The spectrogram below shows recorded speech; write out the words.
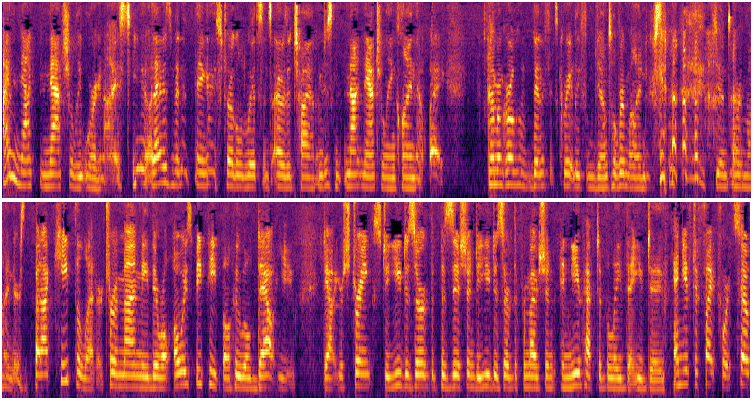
I'm not naturally organized. You know, that has been a thing I struggled with since I was a child. I'm just not naturally inclined that way. I'm a girl who benefits greatly from gentle reminders. gentle reminders. But I keep the letter to remind me there will always be people who will doubt you, doubt your strengths. Do you deserve the position? Do you deserve the promotion? And you have to believe that you do. And you have to fight for it. So,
